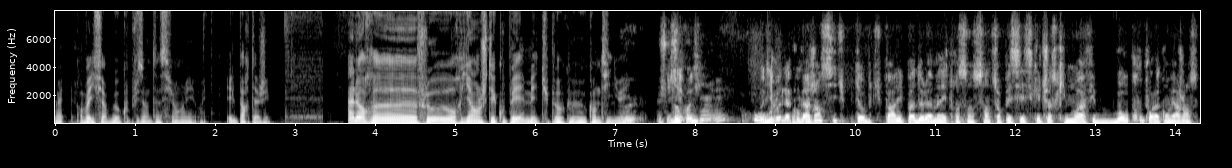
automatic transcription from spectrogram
Ouais, on va y faire beaucoup plus attention et, ouais, et le partager. Alors, euh, Florian, je t'ai coupé, mais tu peux euh, continuer. Je J'ai- peux continuer Au niveau de la convergence, si tu, tu parlais pas de la manette 360 sur PC, c'est quelque chose qui moi a fait beaucoup pour la convergence.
